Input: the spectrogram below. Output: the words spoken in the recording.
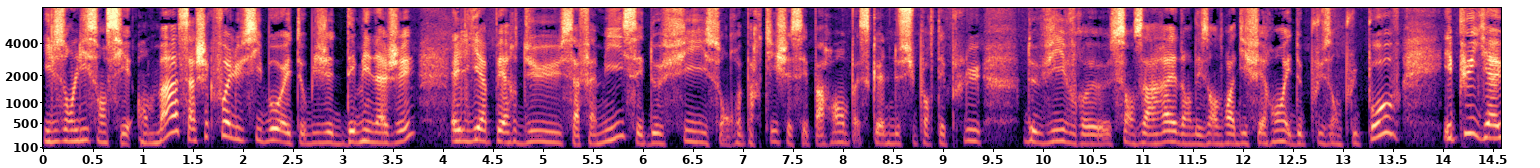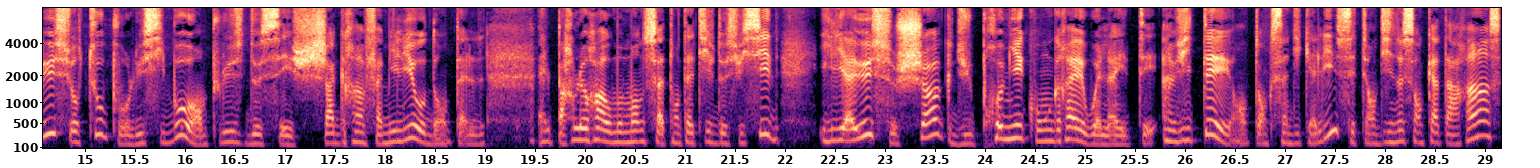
Ils ont licencié en masse. À chaque fois, Lucie a été obligée de déménager. Elle y a perdu sa famille. Ses deux filles sont reparties chez ses parents parce qu'elles ne supportaient plus de vivre euh, sans arrêt dans des endroits différents et de plus en plus pauvres. Et puis, il y a eu surtout pour Lucie en plus de ses chagrins familiaux dont elle, elle parlera au moment de sa tentative de suicide, il y a eu ce choc du premier congrès où elle a été invitée en tant que syndicaliste, c'était en 1904 à Reims,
